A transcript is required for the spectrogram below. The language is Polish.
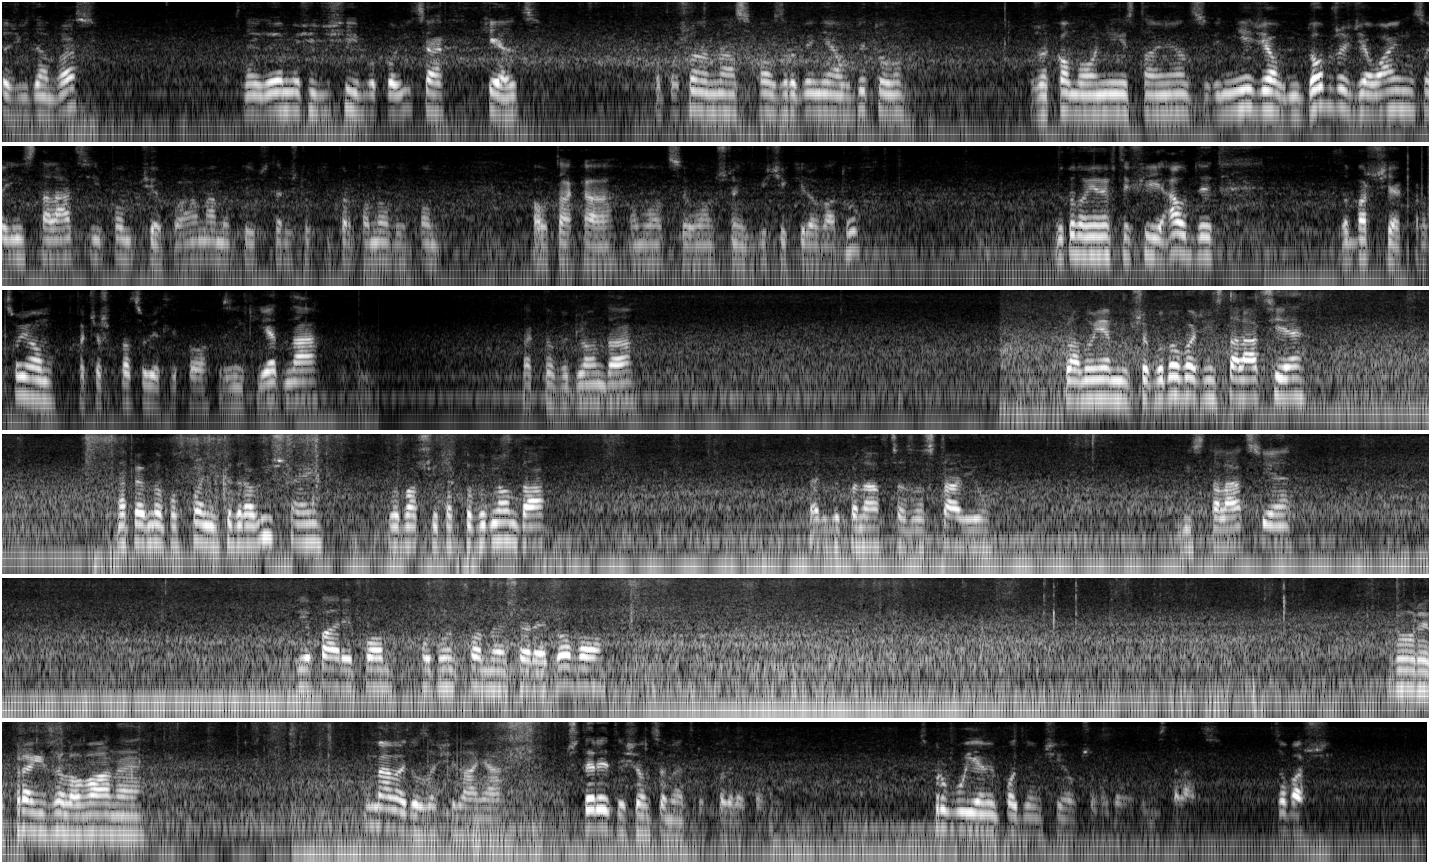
Cześć, witam Was. Znajdujemy się dzisiaj w okolicach Kielc. Poproszono nas o zrobienie audytu rzekomo nieistniejącej, nie dział, dobrze działającej instalacji pomp ciepła. Mamy tutaj 4 sztuki proponowych pomp VTAKA o mocy łącznej 200 kW. Wykonujemy w tej chwili audyt. Zobaczcie jak pracują, chociaż pracuje tylko z jedna. Tak to wygląda. Planujemy przebudować instalację. Na pewno po stronie hydraulicznej. Zobaczcie tak to wygląda. Tak wykonawca zostawił instalację. Dwie pary pomp podłączone szeregowo. Rury preizolowane. I mamy do zasilania 4000 m2. Spróbujemy podjąć się o przebudowę tej instalacji. Zobaczcie.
